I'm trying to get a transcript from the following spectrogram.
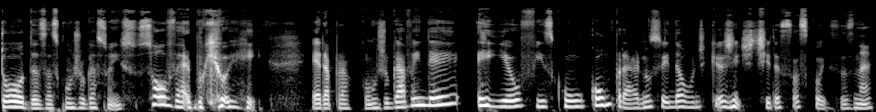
todas as conjugações, só o verbo que eu errei. Era para conjugar vender e eu fiz com o comprar. Não sei de onde que a gente tira essas coisas, né?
